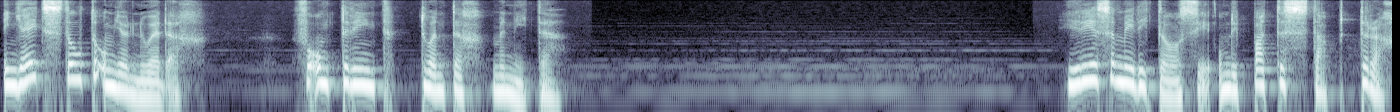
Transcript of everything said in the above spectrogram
En jy het stilte om jou nodig vir omtrent 20 minute. Hierdie is 'n meditasie om die pad te stap terug.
